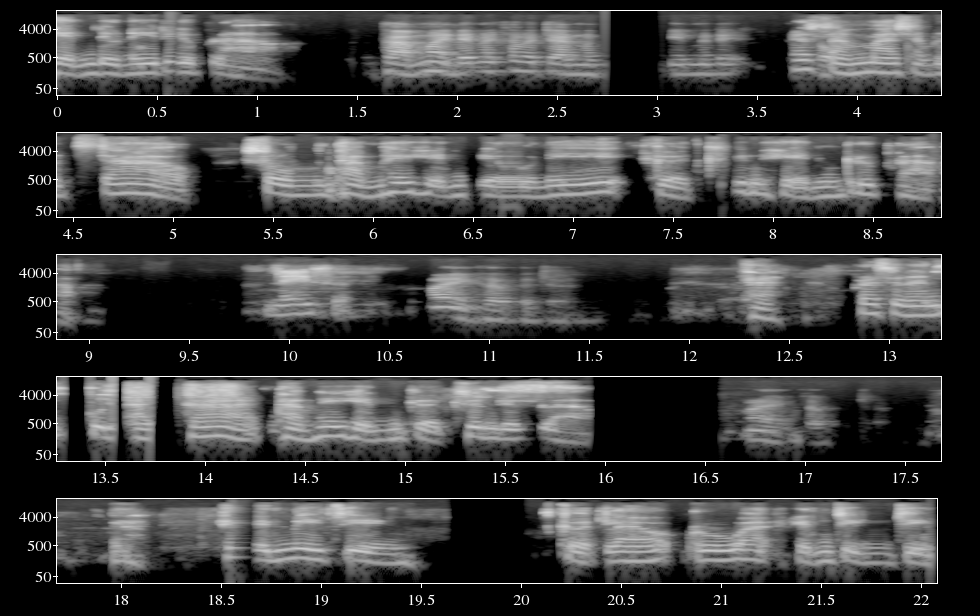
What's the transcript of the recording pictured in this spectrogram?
เห็นเดี๋ยวนี้หรือเปล่า ถามใหม่ได้ไหมครับอาจารย์มันไม่ได้ พระสัมมาสัมพุทธเจ้าทรงทำให้เห็นเดี๋ยวนี้เกิดขึ้นเห็นหรือเปล่าไม่สิไม่ครับอาจารย์ค่ะ เพราะฉะนั้นคุณอาชาทำให้เห็นเกิดขึ้นหรือเปล่า ไม่ครับเห็นมีจริง เกิดแล้วรู้ว่าเห็นจริง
